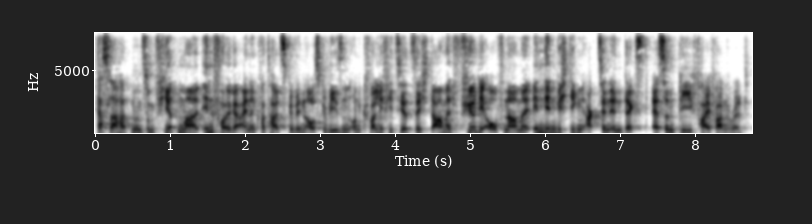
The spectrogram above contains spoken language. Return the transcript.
Tesla hat nun zum vierten Mal in Folge einen Quartalsgewinn ausgewiesen und qualifiziert sich damit für die Aufnahme in den wichtigen Aktienindex S&P 500.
